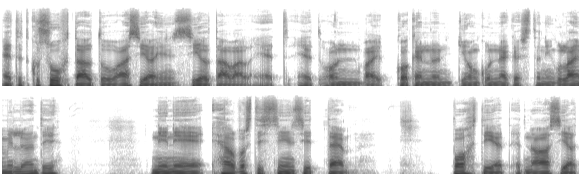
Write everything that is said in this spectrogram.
Että et kun suhtautuu asioihin sillä tavalla, että et on vaikka kokenut jonkunnäköistä niin kuin laiminlyöntiä, niin, niin helposti siinä sitten pohtii, että, että nämä asiat,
